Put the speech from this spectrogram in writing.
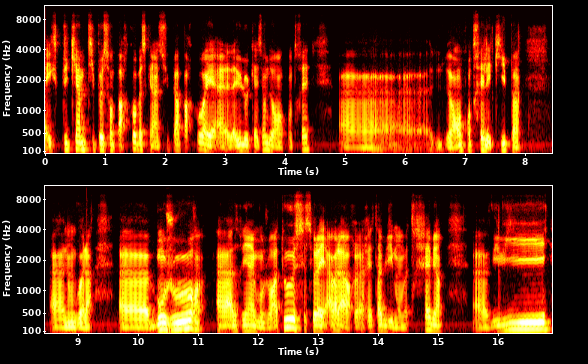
expliquer un petit peu son parcours parce qu'elle a un super parcours et elle a eu l'occasion de rencontrer, euh, rencontrer l'équipe. Euh, donc voilà. Euh, bonjour Adrien et bonjour à tous. Soleil, ah, voilà, rétabli. Bon, bah, très bien. Vivi,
